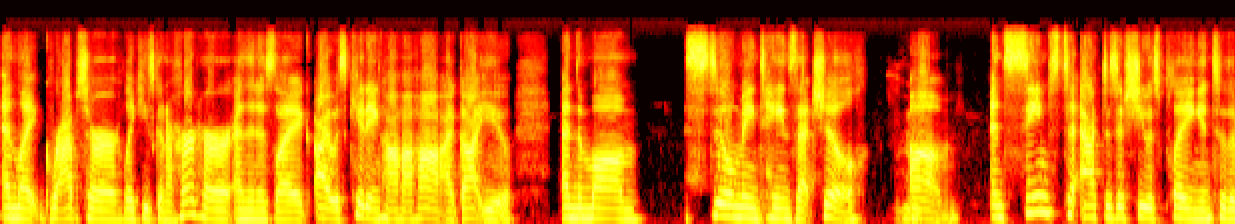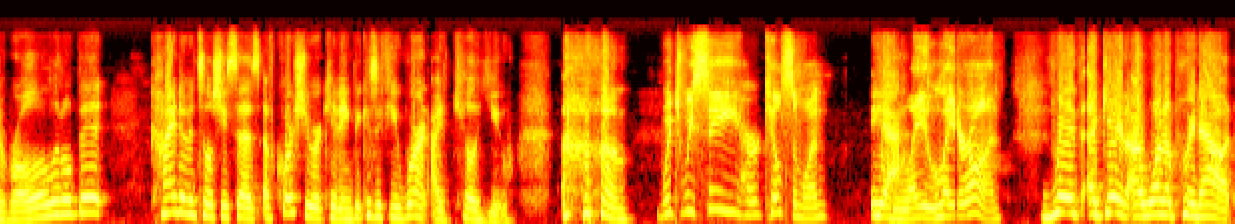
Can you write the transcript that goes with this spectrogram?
and like grabs her like he's going to hurt her and then is like, "I was kidding, ha ha ha, I got you." And the mom still maintains that chill Mhm. um, and seems to act as if she was playing into the role a little bit, kind of until she says, "Of course you were kidding, because if you weren't, I'd kill you." um, Which we see her kill someone yeah, la- later on. With again, I want to point out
